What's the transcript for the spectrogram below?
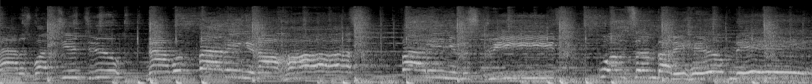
matters what you do. Now we're fighting in our hearts, fighting in the streets. Won't somebody help me?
